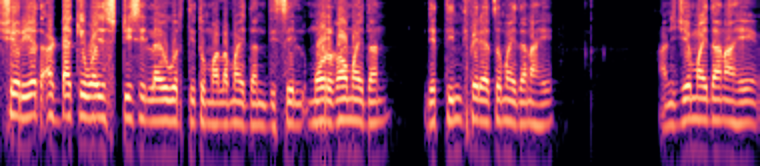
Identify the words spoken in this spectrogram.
शर्यत अड्डा किंवा एस टी सी लाईव्हवरती तुम्हाला मैदान दिसेल. मोरगाव मैदान जे तीन फेऱ्याचं मैदान आहे. आणि जे मैदान आहे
